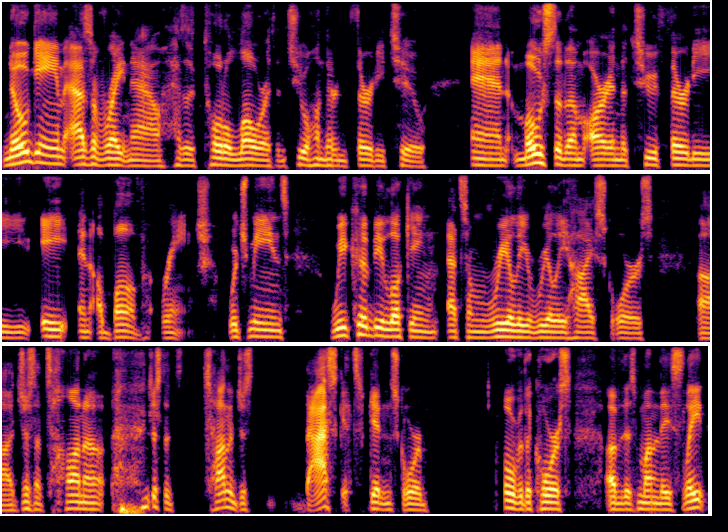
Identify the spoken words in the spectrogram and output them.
No game as of right now has a total lower than 232, and most of them are in the 238 and above range, which means we could be looking at some really, really high scores. Uh, just a ton of, just a ton of just baskets getting scored over the course of this Monday slate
